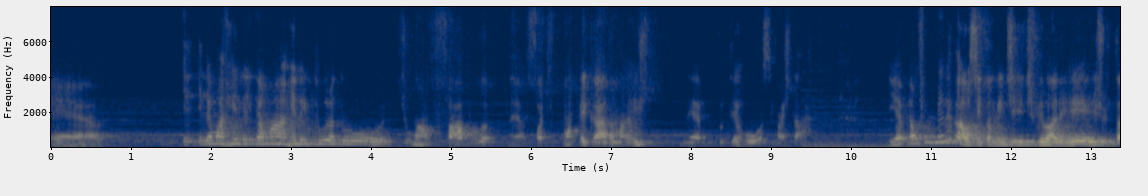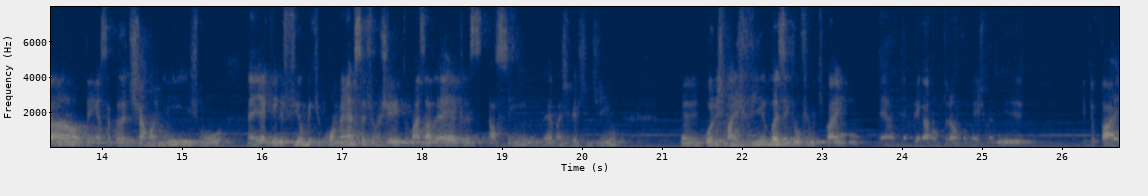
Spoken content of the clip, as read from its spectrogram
É, ele é uma, é uma releitura do, de uma fábula, né? só que com uma pegada mais né, pro terror, assim, mais dark. E é, é, um filme bem legal, assim, também de, de, vilarejo e tal, tem essa coisa de xamanismo, né, e aquele filme que começa de um jeito mais alegre, assim, né, mais divertidinho, com cores mais vivas, e que é um filme que vai né, até pegar no tranco mesmo, ele, ele vai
